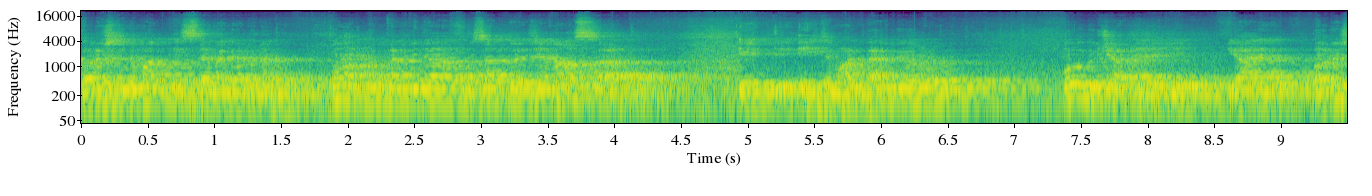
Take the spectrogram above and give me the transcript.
karıştırmak istemelerine, bu halkın ben bir daha fırsat vereceğine asla ihti- ihtimal vermiyorum. Bu mücadeleyi yani barış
